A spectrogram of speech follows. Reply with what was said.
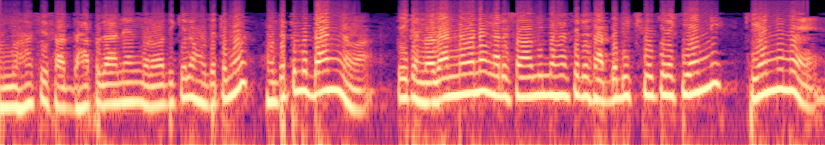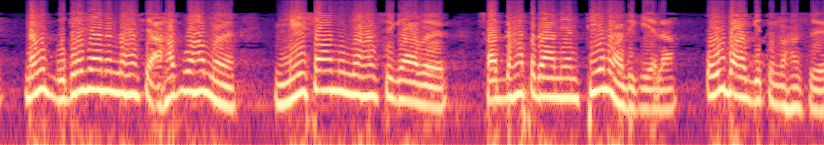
උන්වහන්සේ ශ්‍රද්ධා ප්‍රදානයන් මොනවද කියලා හොඳටම හොඳටම දන්නවා. ඒක නොදන්නව නම් අර ස්වාමීන් වහන්සේට සද්ද භික්ෂුව කියලා කියන්නේ කියන්නේ නැහැ. නමුත් බුදුරජාණන් වහන්සේ අහපුවාම මේ ස්වාමීන් වහන්සේ ගාව ශ්‍රද්ධා ප්‍රදානයන් තියනවාද කියලා ඔව් භාග්‍යතුන් වහන්සේ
